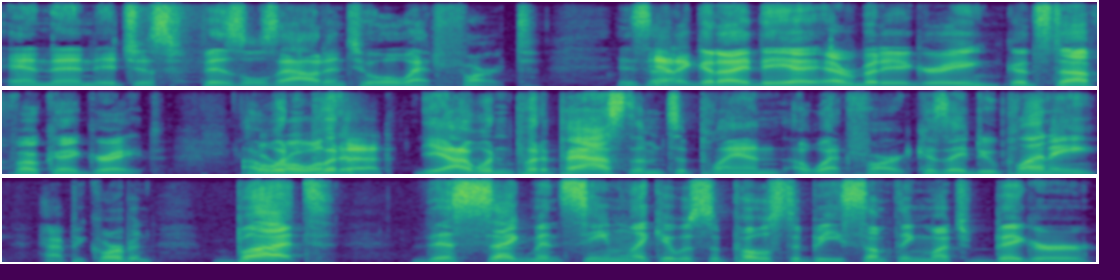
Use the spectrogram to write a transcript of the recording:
and then it just fizzles out into a wet fart? Is that Yeah. a good idea? Everybody agree? Good stuff? Okay, great. I wouldn't put it. that. Yeah, I wouldn't put it past them to plan a wet fart because they do plenty. Happy Corbin, but this segment seemed like it was supposed to be something much bigger,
